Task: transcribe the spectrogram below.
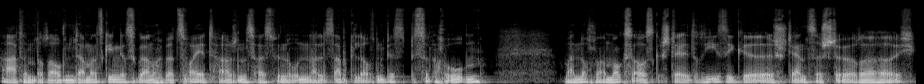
atemberaubend. Damals ging das sogar noch über zwei Etagen. Das heißt, wenn du unten alles abgelaufen bist, bist du nach oben. Waren nochmal Mox ausgestellt, riesige Sternzerstörer. Ich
